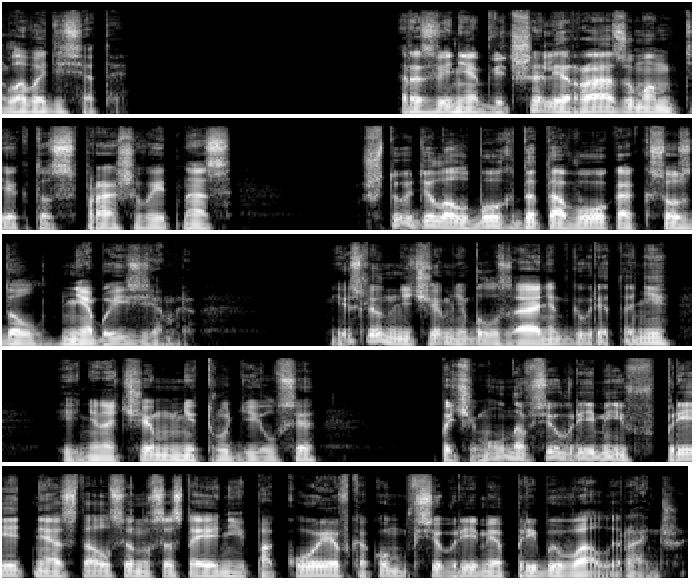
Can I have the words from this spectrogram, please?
Глава 10. Разве не обветшали разумом те, кто спрашивает нас, что делал Бог до того, как создал небо и землю? Если он ничем не был занят, говорят они, и ни над чем не трудился, почему на все время и впредь не остался он в состоянии покоя, в каком все время пребывал и раньше?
